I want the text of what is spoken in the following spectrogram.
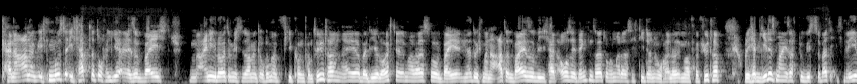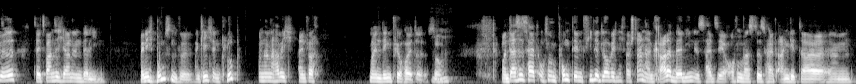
keine Ahnung, ich muss, ich habe da doch hier, also weil ich, einige Leute mich damit auch immer viel konfrontiert haben, naja, bei dir läuft ja immer was so, weil, ne, durch meine Art und Weise, wie ich halt aussehe, denken sie halt auch immer, dass ich die dann auch alle immer verführt habe. Und ich habe jedes Mal gesagt, du wisst so was, ich lebe seit 20 Jahren in Berlin. Wenn ich bumsen will, dann gehe ich in einen Club und dann habe ich einfach mein Ding für heute. So. Mhm. Und das ist halt auch so ein Punkt, den viele, glaube ich, nicht verstanden haben. Gerade Berlin ist halt sehr offen, was das halt angeht. Da, ähm,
